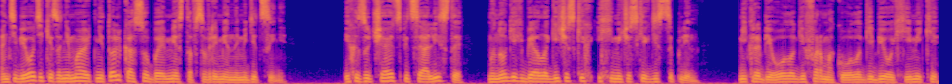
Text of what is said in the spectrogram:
Антибиотики занимают не только особое место в современной медицине. Их изучают специалисты многих биологических и химических дисциплин – микробиологи, фармакологи, биохимики,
